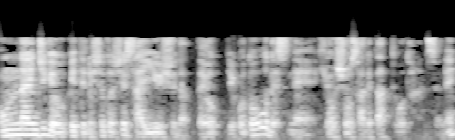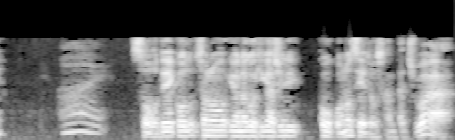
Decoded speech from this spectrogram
オンライン授業を受けてる人として最優秀だったよっていうことをですね、表彰されたってことなんですよね。はい。そう。で、このその米子東高校の生徒さんたちは、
